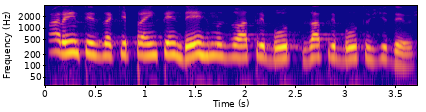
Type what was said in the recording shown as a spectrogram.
Parênteses aqui para entendermos atributo, os atributos de Deus.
